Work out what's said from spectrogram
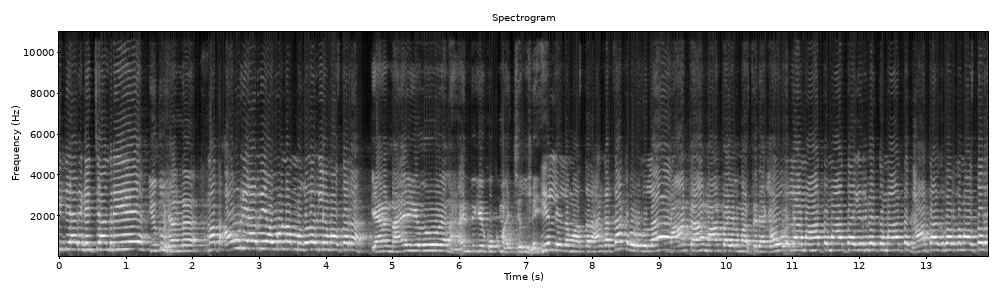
ಇಲ್ಲಿ ಯಾರಿಗೆ ಹೆಚ್ಚಾನ್ರಿ? ಇದು ಹೆಣ್ಣ. ಮತ್ ಅವ್ರ ಯಾರ್ರಿ? ಅವ್ರು ನಮ್ಮ ಮಗಳರ್ಲೆ ಮಾಸ್ತರ. ಏನ ನಾಯಿಗಿದು ಏನ ಹಂದಿಗೆ ಕುಕುಮ ಹಚ್ಚಿಲ್ಲ ಇಲ್ಲ ಇಲ್ಲ ಮಾಸ್ತರ. ಹಂಗ ಹಚ್ಚಾಕ ಬರುದಿಲ್ಲ. ಮಾತ ಮಾತಾಗಿಲ್ಲ ಮಾಸ್ತರ್ ಹೌದಲ್ಲ ಮಾತ ಮಾತಾಗಿರ್ಬೇಕ ಮಾತ ಘಾತ ಆಗಬಾರ್ದ ಮಾಸ್ತರ.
